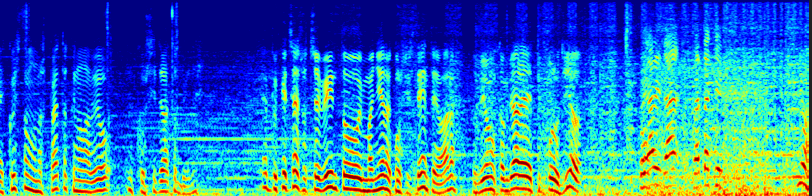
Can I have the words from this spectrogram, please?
E questo è un aspetto che non avevo considerato bene. E perché adesso c'è vento in maniera consistente, guarda. Dobbiamo cambiare tipologia. Magari dai, guarda che... Io...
